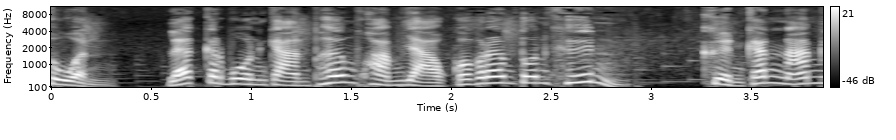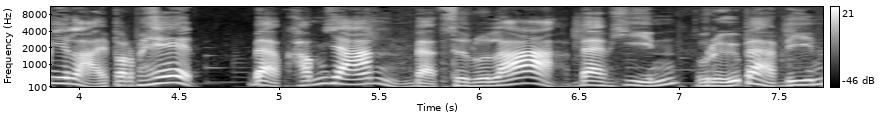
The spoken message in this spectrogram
ส่วน และกระบวนการเพิ่มความยาวก็เริ่มต้นขึ้น เขื่อนกั้นน้ำมีหลายประเภท แบบค้ำยัน แบบเซลูล่า แบบหิน หรือแบบดิน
